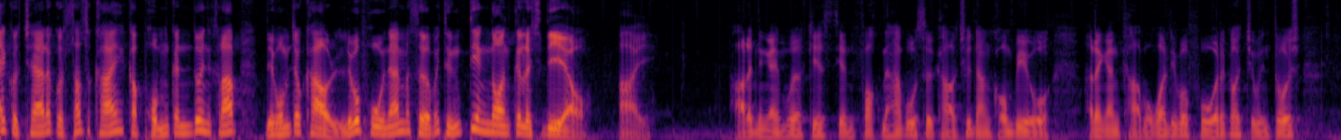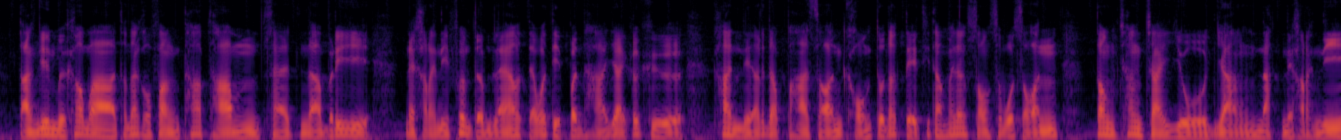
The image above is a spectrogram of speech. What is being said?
ค์กดแชร์และกด Subscribe ให้กับผมกันด้วยนะครับ เดี๋ยวผมจะข่าวลิเวอร์พูลนั้นมาเสิร์ฟให้ถึงเตียงนอนกันเลยทีเดียวไอเอาแล้วยังไงเมื่อคริสเตียนฟ็อกนะฮะผู้สื่อข่าวชื่อดังของบิลรายงานข่าวบอกว่าลิเวอร์พูลและก็จูเวนตุสต่างยื่นมือเข้ามาทางด้านของฝั่งทาบทามแซนนาบรีในครั้งนี้เพิ่มเติมแล้ว แต่ว่าติดปัญหาใหญ่ก็คือ ค่าเหนือระดับมหาศาลของตัวนักเตะที่ทำให้ทั้งสองสโมสรต้องชั่งใจอยู่อย่างหนักในครั้งนี้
